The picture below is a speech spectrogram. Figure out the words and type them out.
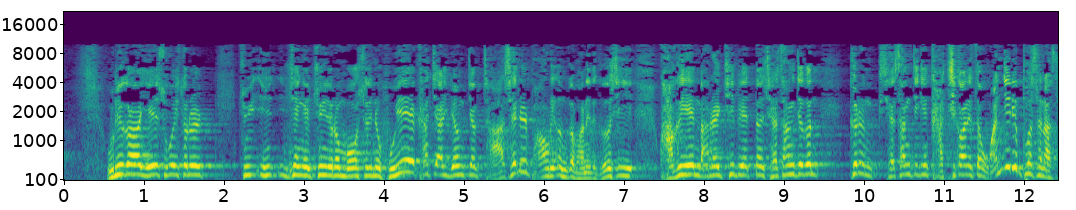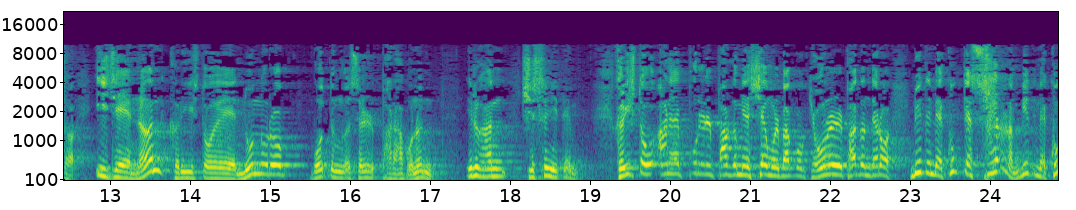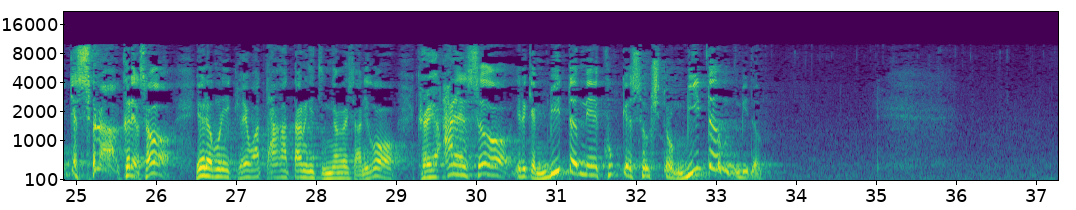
우리가 예수 그리스도를 주, 인생의 주인으로 모셔드린 후에 갖지 할 영적 자세를 바울이 언급하는데 그것이 과거에 나를 지배했던 세상적인 그런 세상적인 가치관에서 완전히 벗어나서 이제는 그리스도의 눈으로 모든 것을 바라보는 이러한 시선이 됩니다. 그리스도 안에 뿌리를 박으며 시험을 받고 교훈을 받은 대로 믿음에 굳게 서라, 믿음에 굳게 서라. 그래서 여러분이 교회 왔다 갔다 하는 게 중요한 것이 아니고 교회 안에서 이렇게 믿음에 굳게 설 수 있도록 믿음, 믿음.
